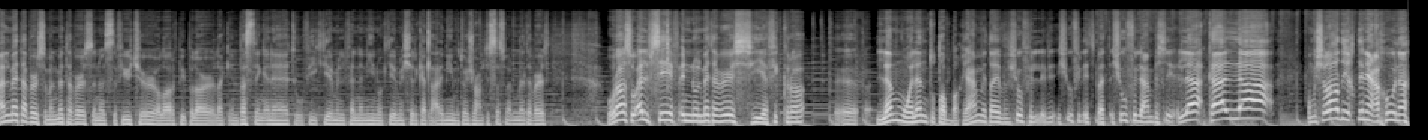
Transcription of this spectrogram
عن الميتافيرس. وما الميتافيرس إنه it's the future a lot of people are like investing in it. وفي كثير من الفنانين وكثير من الشركات العالمية متوجهه عم تستثمر بالميتافيرس وراسه ألف سيف إنه الميتافيرس هي فكرة آه، لم ولن تطبق. يا عمي طيب شوف شوف الاثبات شوف اللي عم بيصير. لا كلا ومش راضي يقتنع أخونا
